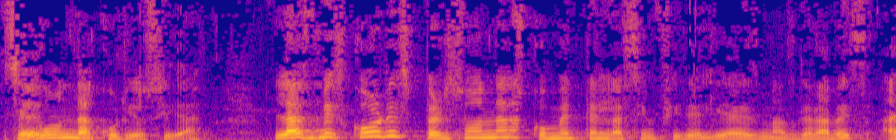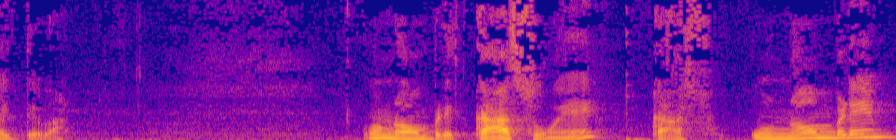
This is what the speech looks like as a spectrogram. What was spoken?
Segunda curiosidad. Las mejores personas cometen las infidelidades más graves. Ahí te va. Un hombre, caso, ¿eh? Caso. Un hombre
